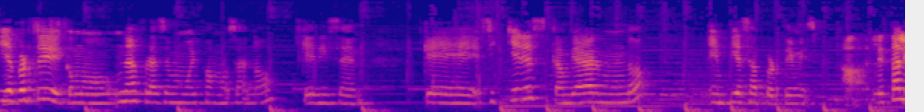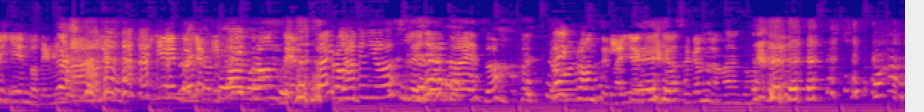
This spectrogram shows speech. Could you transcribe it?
Y aparte, como una frase muy famosa, ¿no? Que dicen que si quieres cambiar al mundo, empieza por ti mismo. Ah, le está leyendo, de verdad, le está leyendo, ya que trae pronter, trae años leyendo eso. Trae pronter, la ya que lleva sacando la mano como... ah,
